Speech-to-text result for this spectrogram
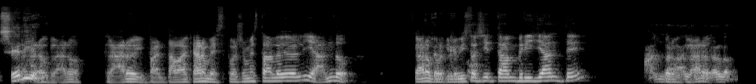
serio? Claro, claro. Claro, y faltaba Carmen, por eso me estaba liando. Claro, porque lo he visto así tan brillante. pero claro.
